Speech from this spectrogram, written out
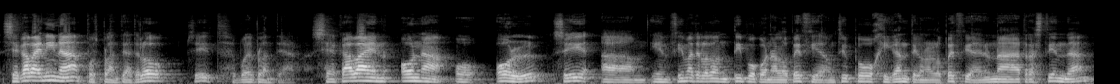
si acaba en INA, pues planteatelo, ¿sí? Se puede plantear. Si acaba en ONA o OL, ¿sí? y encima te lo da un tipo con alopecia, un tipo gigante con alopecia en una trastienda,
